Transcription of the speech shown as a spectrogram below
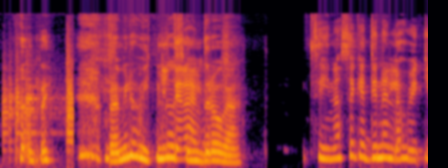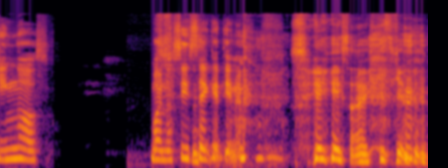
Para mí los vikingos son droga. Sí, no sé qué tienen los vikingos. Bueno, sí sé qué tienen. Sí, sabes que tienen.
